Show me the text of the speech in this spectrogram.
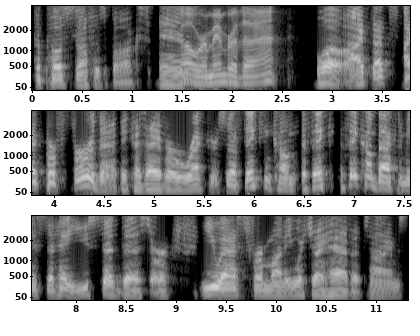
the post office box. And oh, remember that? Well, I that's I prefer that because I have a record. So if they can come, if they if they come back to me and said, "Hey, you said this," or "You asked for money," which I have at times,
